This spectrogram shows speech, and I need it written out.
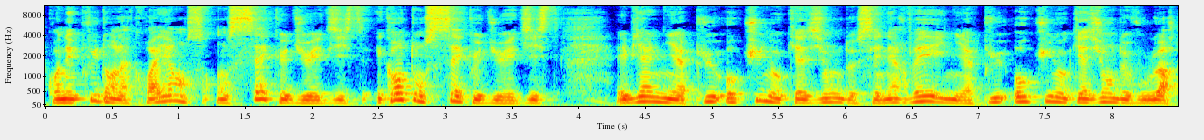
qu'on n'est plus dans la croyance, on sait que Dieu existe. Et quand on sait que Dieu existe, eh bien il n'y a plus aucune occasion de s'énerver, il n'y a plus aucune occasion de vouloir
